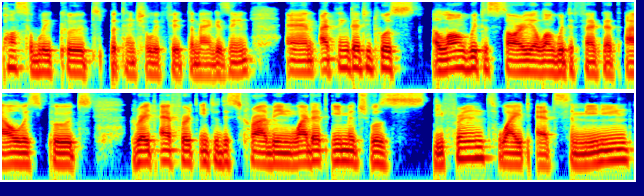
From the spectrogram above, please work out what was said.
possibly could potentially fit the magazine. And I think that it was along with the story, along with the fact that I always put great effort into describing why that image was different, why it adds some meaning,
